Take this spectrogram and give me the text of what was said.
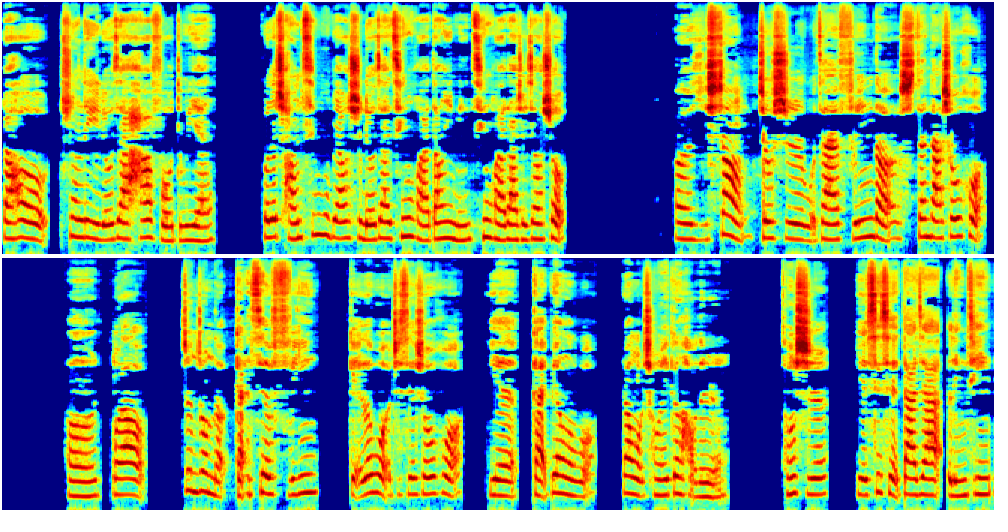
然后顺利留在哈佛读研。我的长期目标是留在清华当一名清华大学教授。呃，以上就是我在福音的三大收获。嗯，我要郑重的感谢福音，给了我这些收获，也改变了我，让我成为更好的人。同时。也谢谢大家聆听。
